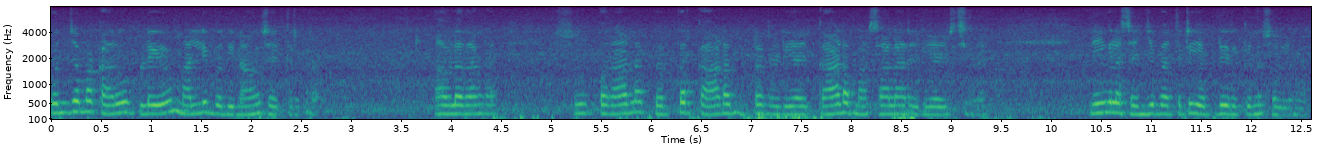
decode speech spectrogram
கொஞ்சமாக கருவேப்பிலையும் மல்லி புதினாவும் சேர்த்துருக்குறேன். அவ்வளோதாங்க சூப்பரான பெப்பர் காடை முட்டை ரெடி ஆகி காடை மசாலா ரெடி ஆகிடுச்சுங்க நீங்களும் செஞ்சு பார்த்துட்டு எப்படி இருக்குன்னு சொல்லுங்கள்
